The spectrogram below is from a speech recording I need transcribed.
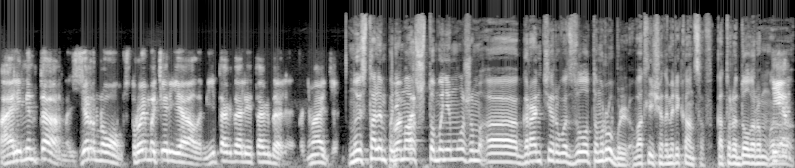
а элементарно, зерном, стройматериалами и так далее, и так далее. Понимаете? Ну и Сталин понимал, вот. что мы не можем э, гарантировать золотом рубль, в отличие от американцев, которые долларом... Э, нет,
